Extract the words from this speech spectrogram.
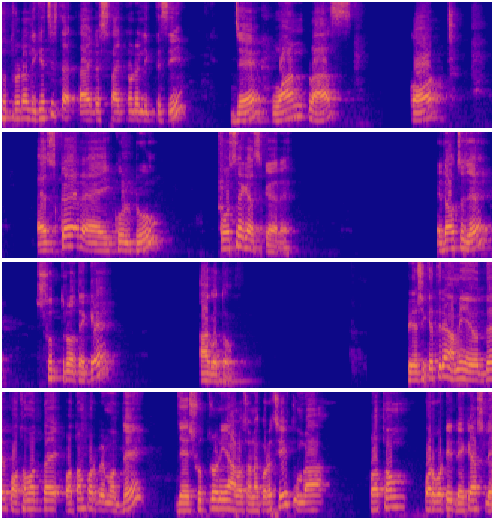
সূত্রটা লিখেছি তাই এটা সাইড নোটে লিখতেছি যে one plus cot square A equal to cosec স্কোয়ারে এটা হচ্ছে যে সূত্র থেকে আগত। প্রিয় শিক্ষার্থীরা, আমি এই অধ্যায়ের প্রথম অধ্যায়, প্রথম পর্বের মধ্যে যে সূত্র নিয়ে আলোচনা করেছি, তোমরা প্রথম পর্বটি দেখে আসলে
